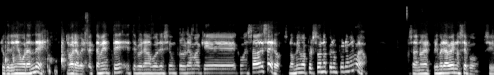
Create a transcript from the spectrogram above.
lo que tenía Morandé. Ahora, perfectamente, este programa podría ser un programa que comenzaba de cero, las mismas personas, pero un programa nuevo. O sea, no es primera vez, no sé, po, si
